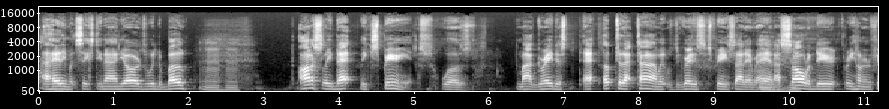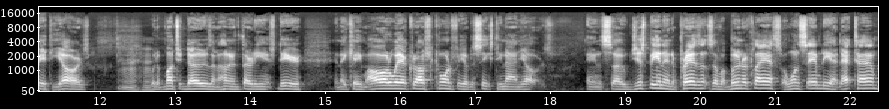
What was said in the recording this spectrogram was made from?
I had him at 69 yards with the bow. Mm-hmm. Honestly, that experience was my greatest at, up to that time. It was the greatest experience I'd ever had. I mm-hmm. saw the deer at 350 yards with a bunch of does and 130 inch deer, and they came all the way across the cornfield to 69 yards. And so, just being in the presence of a Booner class, a 170 at that time,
